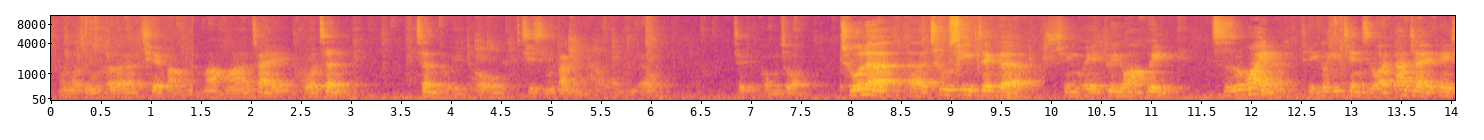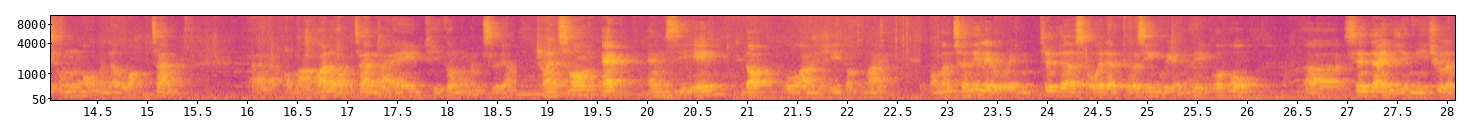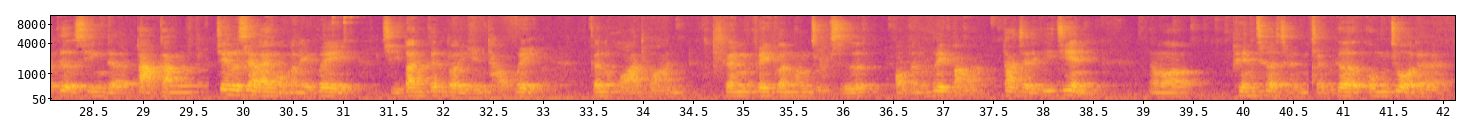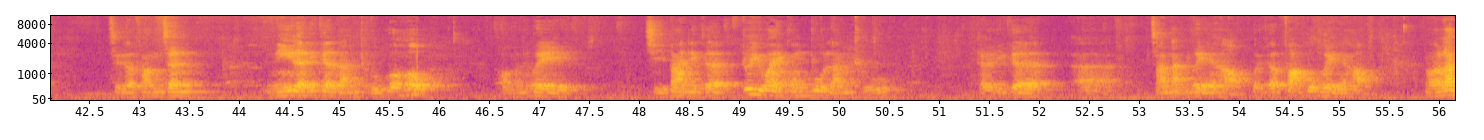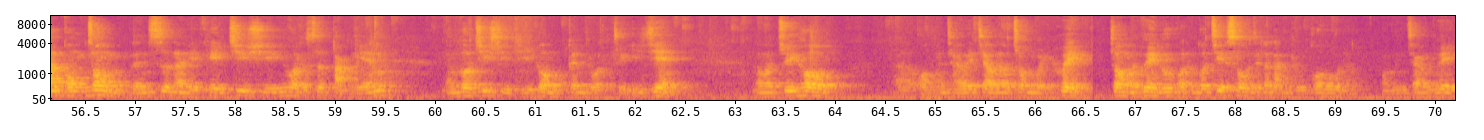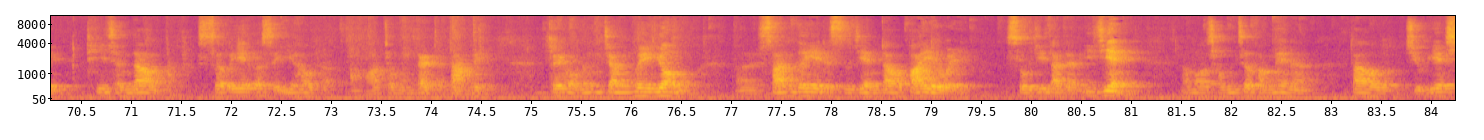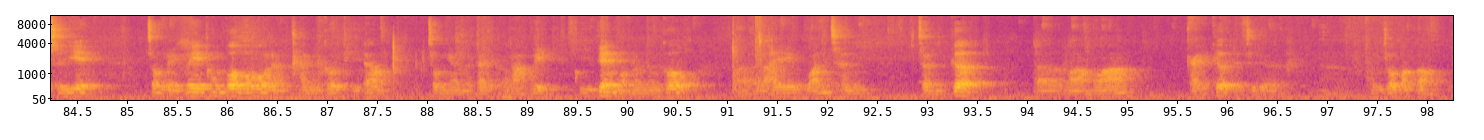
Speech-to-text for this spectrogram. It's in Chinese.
那么如何确保马华在国政政府里头继续扮演好我们的这个工作？除了呃出席这个巡回对话会之外呢，提供意见之外，大家也可以从我们的网站，呃，马华的网站来提供我们资料。传送 atmca.org.my。我们成立了委这个所谓的革新委员会过后。呃，现在已经拟出了各新的大纲，接着下来我们也会举办更多研讨会，跟华团、跟非官方组织，我们会把大家的意见，那么编测成整个工作的这个方针，拟了一个蓝图过后，我们会举办一个对外公布蓝图的一个呃展览会也好，或者发布会也好。那么让公众人士呢也可以继续，或者是党员能够继续提供更多的这个意见。那么最后，呃，我们才会交到中委会。中委会如果能够接受这个蓝图过后呢，我们将会提呈到十二月二十一号的法华中央代表大会。所以我们将会用呃三个月的时间到八月尾收集大家的意见。那么从这方面呢，到九月、十月。中美会通过过后呢，才能够提到中央的代表大会，以便我们能够呃来完成整个呃马华改革的这个呃工作报告。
